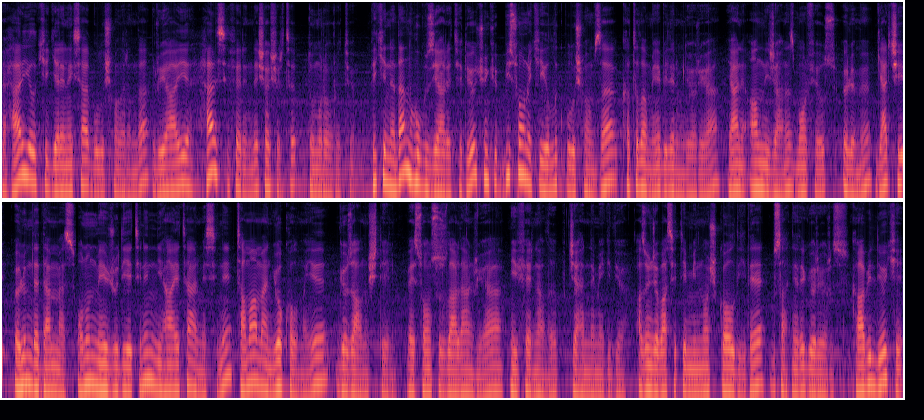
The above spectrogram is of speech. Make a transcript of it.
ve her yılki geleneksel buluşmalarında rüyayı her seferinde şaşırtıp dumura uğratıyor. Peki neden Hope'u ziyaret ediyor? Çünkü bir sonraki yıllık buluşmamıza katılamayabilirim diyor rüya. Yani anlayacağınız Morpheus ölümü. Gerçi ölüm de denmez. Onun mevcudiyetinin nihayete ermesini tamamen yok olmayı göz almış diyelim. Ve sonsuzlardan rüya miğferini alıp cehenneme gidiyor. Az önce bahsettiğim Minnoş Goldie'yi de bu sahnede görüyoruz. Kabil diyor ki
